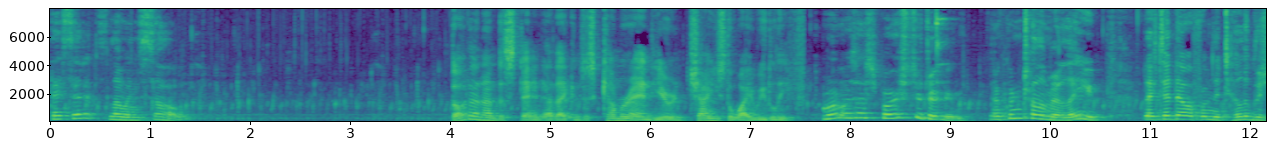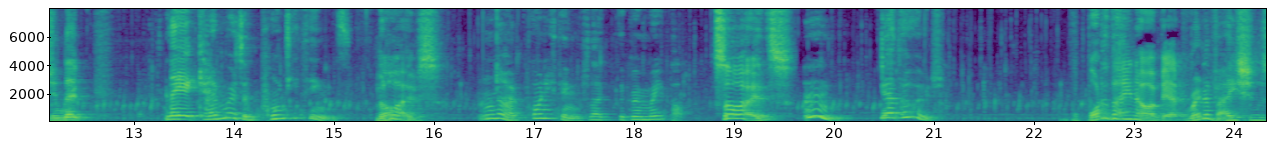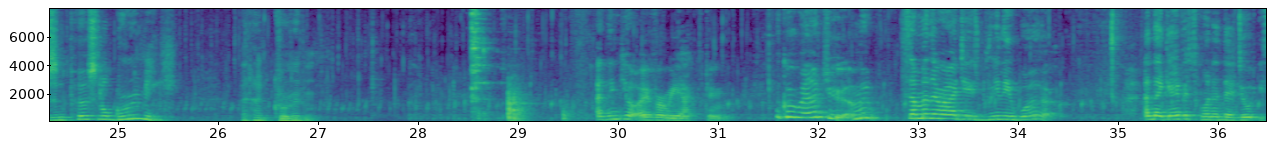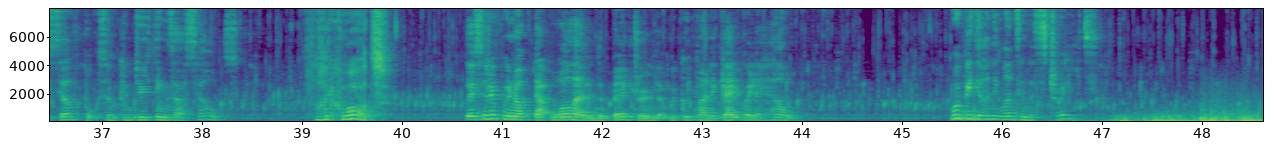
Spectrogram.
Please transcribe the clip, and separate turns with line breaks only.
They said it's low in salt.
I don't understand how they can just come around here and change the way we live.
What was I supposed to do? I couldn't tell them to leave. They said they were from the television. They they had cameras and pointy things.
Knives?
No, pointy things like the Grim Reaper.
Scythes?
Mm, yeah, those.
What do they know about renovations and personal grooming? They don't groom.
I think you're overreacting. Look around you. I mean, some of their ideas really work. And they gave us one of their do-it-yourself books so we can do things ourselves.
Like what?
They said if we knocked that wall out in the bedroom that we could find a gateway to hell. We'd be the only ones in the street.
